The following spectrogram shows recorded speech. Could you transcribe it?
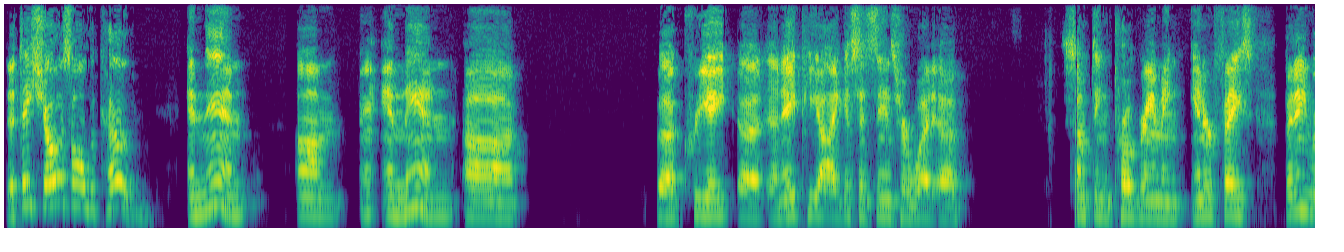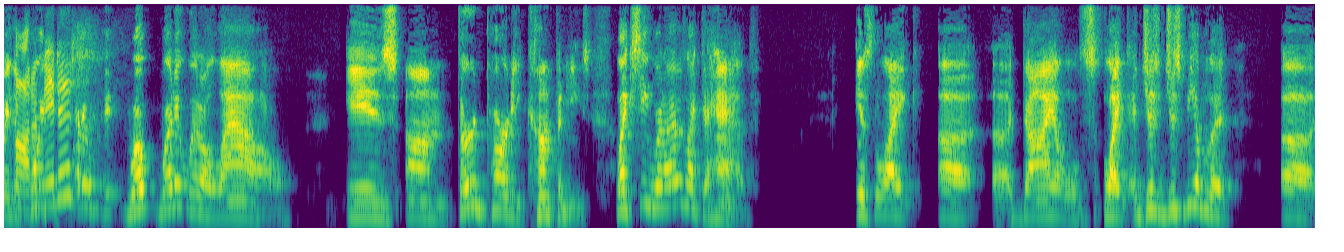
that they show us all the code, and then um, and then uh, uh, create uh, an API. I guess that stands for what? Uh, something programming interface. But anyway, the automated. Point, what, it, what, what it would allow is um, third party companies. Like, see, what I would like to have is like uh, uh, dials, like just just be able to, uh,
